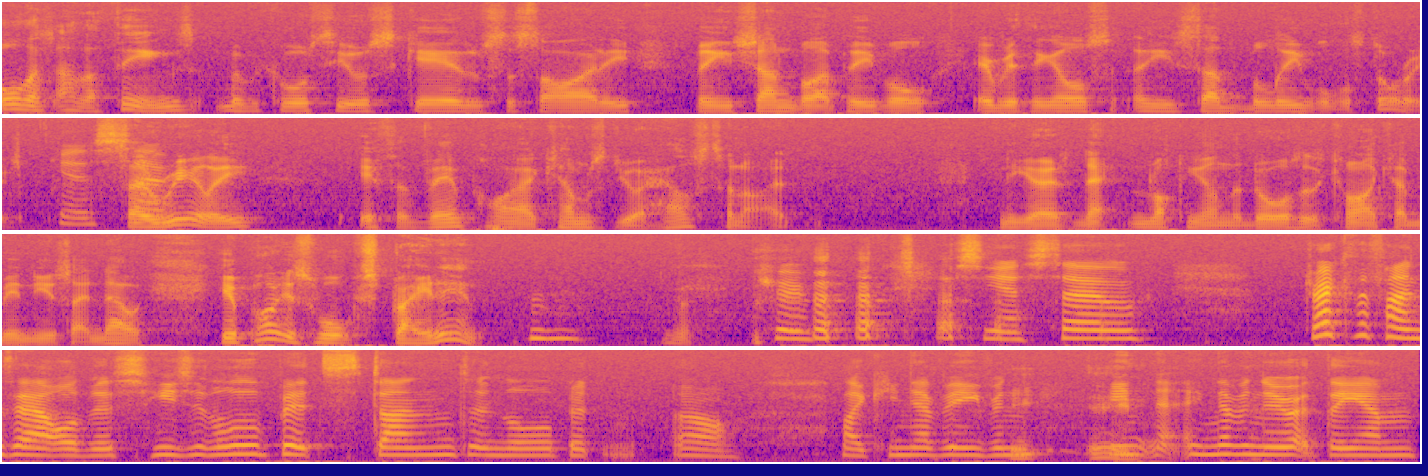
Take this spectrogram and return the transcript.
all those other things were because he was scared of society, being shunned by people, everything else, and he started to believe all the stories. Yes. So really, if the vampire comes to your house tonight and he goes knack, knocking on the door, says, "Can I come in?" and you say no, he'll probably just walk straight in. True. S- yeah, so Dracula finds out all this. He's a little bit stunned and a little bit, oh, like he never even, He- yeah, he, he- ne- he never knew at the, um,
